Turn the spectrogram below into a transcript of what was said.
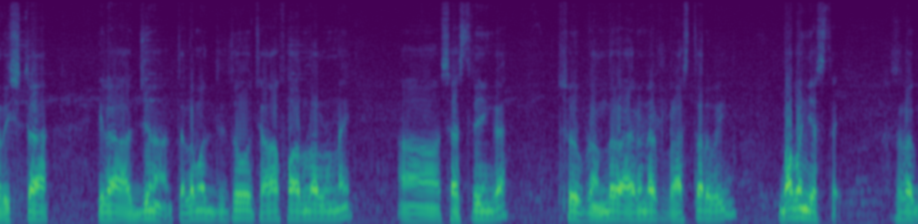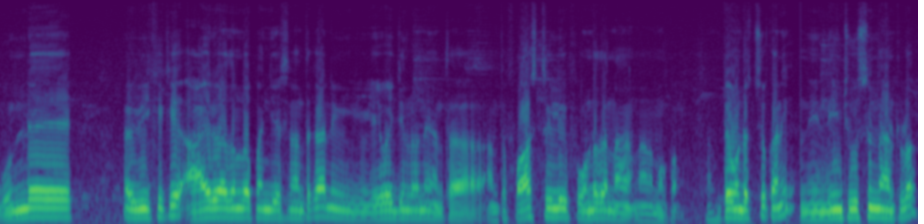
అరిష్ట ఇలా అర్జున తెల్లమద్దితో చాలా ఫార్ములాలు ఉన్నాయి. శాస్త్రీయంగా. సో ఇప్పుడు అందరూ ఐరన్ డాక్టర్ రాస్తారు పోయి బాగా పనిచేస్తాయి అసలు ఆ గుండె వీక్కి ఆయుర్వేదంలో పనిచేసినంతగా నీ ఏ వైద్యంలోనే అంత అంత ఫాస్ట్ రిలీఫ్ ఉండదని నా నా నమ్మకం. అంటే ఉండొచ్చు కానీ నేను నేను చూసిన దాంట్లో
